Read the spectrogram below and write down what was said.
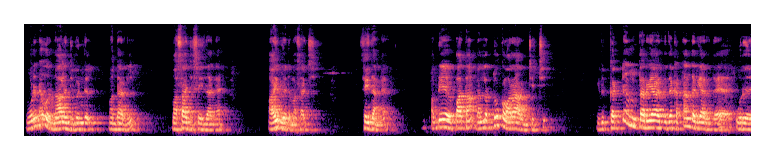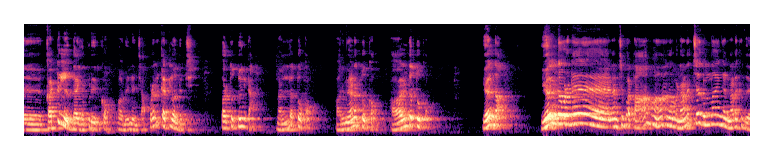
உடனே ஒரு நாலஞ்சு பெண்கள் வந்தார்கள். மசாஜ் செய்தாங்க. ஆயுர்வேத மசாஜ் செய்தாங்க. அப்படியே பார்த்தான். நல்ல தூக்கம் வர ஆரம்பிச்சிச்சு இது கட்டன் தரையாக இருக்குது கட்டான் தரையாக இருக்குது. ஒரு கட்டில் இருந்தால் எப்படி இருக்கும் அப்படின்னு நினச்சான். உடனே கட்டில் வந்துடுச்சு படுத்து தூங்கிட்டான். நல்ல தூக்கம். அருமையான தூக்கம். ஆழ்ந்த தூக்கம். எழுந்தான். எழுந்த உடனே நினச்சி பார்த்தா ஆமாம் நம்ம நினச்சதெல்லாம் இங்கே நடக்குது.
